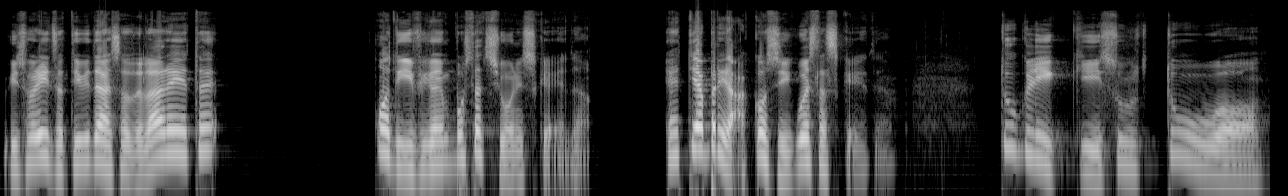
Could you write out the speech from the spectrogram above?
visualizza attività stato della rete, modifica impostazioni scheda e ti aprirà così questa scheda. Tu clicchi sul tuo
